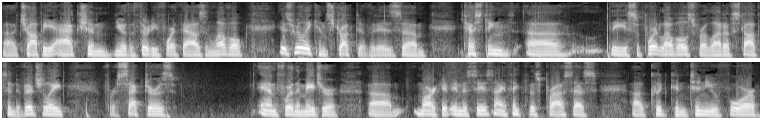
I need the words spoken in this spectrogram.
uh, choppy action near the 34,000 level is really constructive. It is um, testing uh, the support levels for a lot of stocks individually, for sectors, and for the major um, market indices. And I think this process uh, could continue for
